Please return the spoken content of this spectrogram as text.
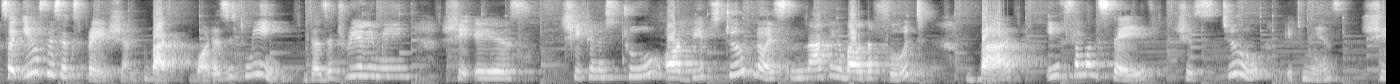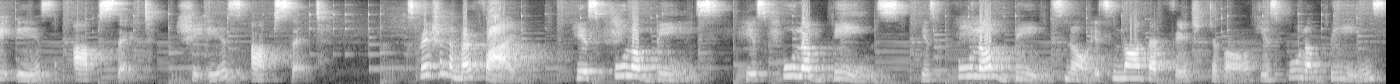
So use this expression, but what does it mean? Does it really mean she is chicken stew or beef stew? No, it's nothing about the food. But if someone says she's stew, it means she is upset. She is upset. Expression number five. He is full of beans. He is full of beans. He's full of beans. No, it's not that vegetable. He's full of beans.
